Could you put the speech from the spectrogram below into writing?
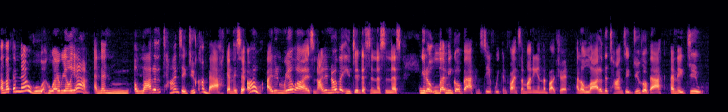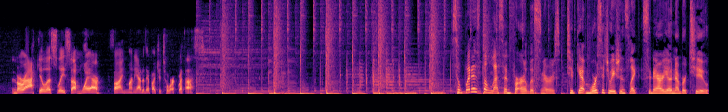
and let them know who, who i really am and then a lot of the times they do come back and they say oh i didn't realize and i didn't know that you did this and this and this you know let me go back and see if we can find some money in the budget and a lot of the times they do go back and they do miraculously somewhere find money out of their budget to work with us So, what is the lesson for our listeners to get more situations like scenario number two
